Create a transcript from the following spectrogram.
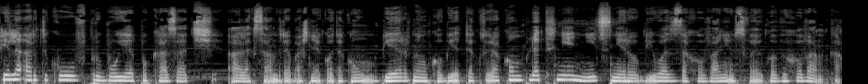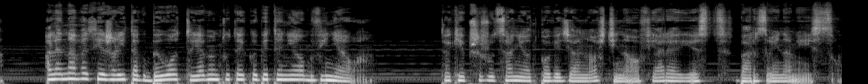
Wiele artykułów próbuje pokazać Aleksandrę właśnie jako taką bierną kobietę, która kompletnie nic nie robiła z zachowaniem swojego wychowanka. Ale nawet jeżeli tak było, to ja bym tutaj kobietę nie obwiniała. Takie przerzucanie odpowiedzialności na ofiarę jest bardzo i na miejscu.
